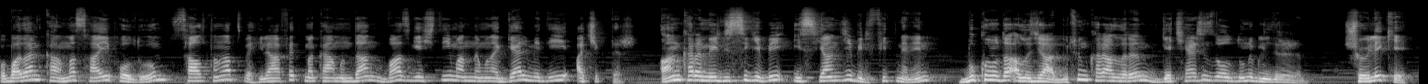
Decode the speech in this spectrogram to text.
babadan kalma sahip olduğum saltanat ve hilafet makamından vazgeçtiğim anlamına gelmediği açıktır. Ankara Meclisi gibi isyancı bir fitnenin bu konuda alacağı bütün kararların geçersiz olduğunu bildiririm. Şöyle ki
